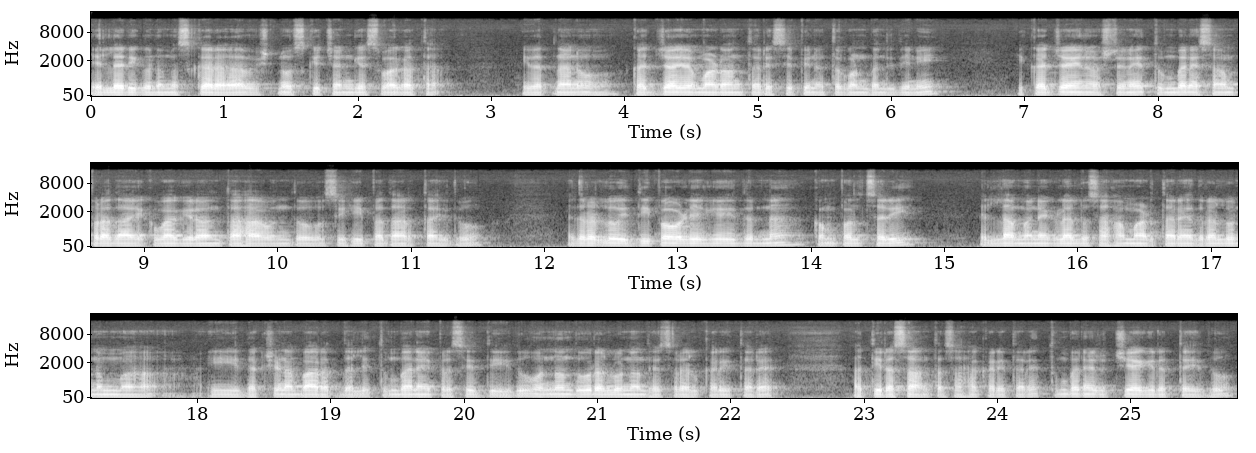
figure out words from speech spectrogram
ಎಲ್ಲರಿಗೂ ನಮಸ್ಕಾರ. ವಿಷ್ಣುಸ್ ಕಿಚನ್ಗೆ ಸ್ವಾಗತ. ಇವತ್ತು ನಾನು ಕಜ್ಜಾಯ ಮಾಡೋವಂಥ ರೆಸಿಪಿನ ತೊಗೊಂಡು ಬಂದಿದ್ದೀನಿ. ಈ ಕಜ್ಜಾಯನೂ ಅಷ್ಟೇ ತುಂಬಾ ಸಾಂಪ್ರದಾಯಿಕವಾಗಿರುವಂತಹ ಒಂದು ಸಿಹಿ ಪದಾರ್ಥ ಇದು. ಇದರಲ್ಲೂ ಈ ದೀಪಾವಳಿಗೆ ಇದನ್ನು ಕಂಪಲ್ಸರಿ ಎಲ್ಲ ಮನೆಗಳಲ್ಲೂ ಸಹ ಮಾಡ್ತಾರೆ. ಅದರಲ್ಲೂ ನಮ್ಮ ಈ ದಕ್ಷಿಣ ಭಾರತದಲ್ಲಿ ತುಂಬಾ ಪ್ರಸಿದ್ಧಿ ಇದು. ಒಂದೊಂದು ಊರಲ್ಲೂ ಒಂದೊಂದು ಹೆಸರಲ್ಲಿ ಕರೀತಾರೆ. ಅತಿರಸ ಅಂತ ಸಹ ಕರೀತಾರೆ. ತುಂಬಾ ರುಚಿಯಾಗಿರುತ್ತೆ ಇದು.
